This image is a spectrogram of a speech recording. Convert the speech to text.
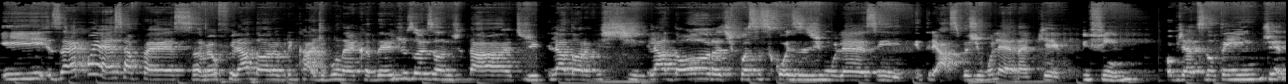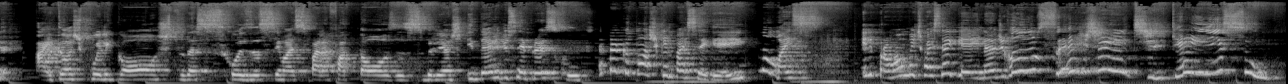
E Zé conhece a peça. Meu filho adora brincar de boneca desde os dois anos de idade. Ele adora vestir. Ele adora, tipo, essas coisas de mulher, assim, entre aspas, de mulher, né? Porque, enfim, objetos não têm gênero. Ah, então, tipo, ele gosta dessas coisas assim mais parafatosas, brilhantes. E desde sempre eu escuto. Até que eu tô, acho que ele vai ser gay. Não, mas ele provavelmente vai ser gay, né? Eu digo, eu não sei, gente. Que isso?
